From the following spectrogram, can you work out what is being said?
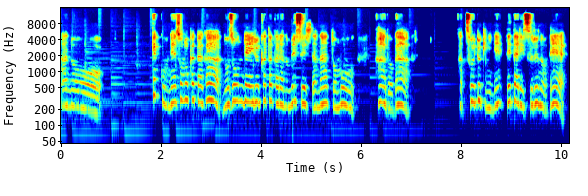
あの結構ねその方が望んでいる方からのメッセージだなと思うカードがそういう時にね、出たりするので、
